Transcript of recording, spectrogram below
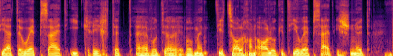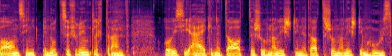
Die hat eine Website eingerichtet, äh, wo, die, wo man die Zahlen kann anschauen kann. Diese Website ist nicht wahnsinnig benutzerfreundlich. Da haben unsere eigenen Datenjournalistinnen und Datenjournalisten im Haus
